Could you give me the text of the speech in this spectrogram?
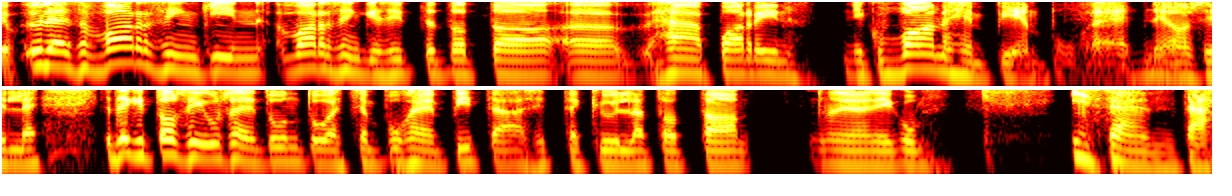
Ja yleensä varsinkin, varsinkin sitten tota, äh, hääparin niin kuin vanhempien puheet. Ne on sille, jotenkin tosi usein tuntuu, että sen puheen pitää sitten kyllä tota, niin kuin isäntä.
